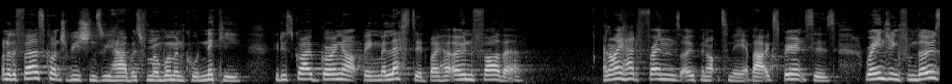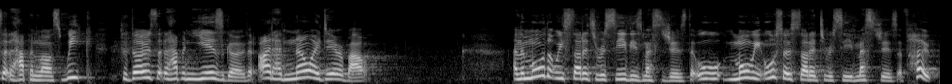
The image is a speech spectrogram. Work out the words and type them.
One of the first contributions we had was from a woman called Nikki, who described growing up being molested by her own father. And I had friends open up to me about experiences ranging from those that happened last week to those that had happened years ago that I'd had no idea about. And the more that we started to receive these messages, the more we also started to receive messages of hope.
